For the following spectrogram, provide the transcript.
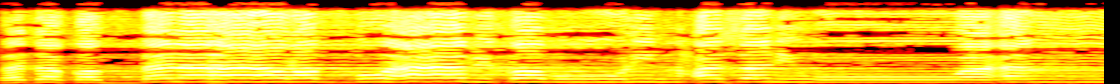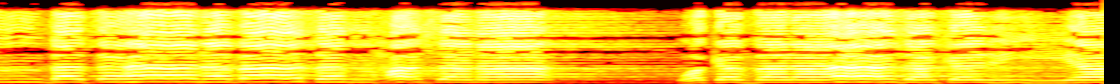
فتقبلها ربها بقبول حسن وأنبتها نباتا حسنا وكفلها زكريا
